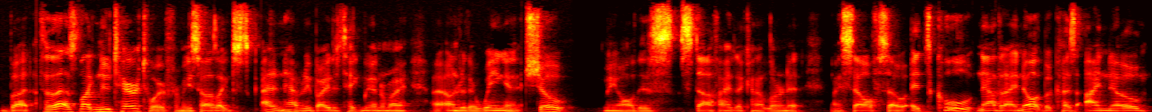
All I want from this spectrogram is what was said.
but so that's like new territory for me so i was like just i didn't have anybody to take me under my uh, under their wing and show me all this stuff. I had to kind of learn it myself. So it's cool now that I know it because I know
